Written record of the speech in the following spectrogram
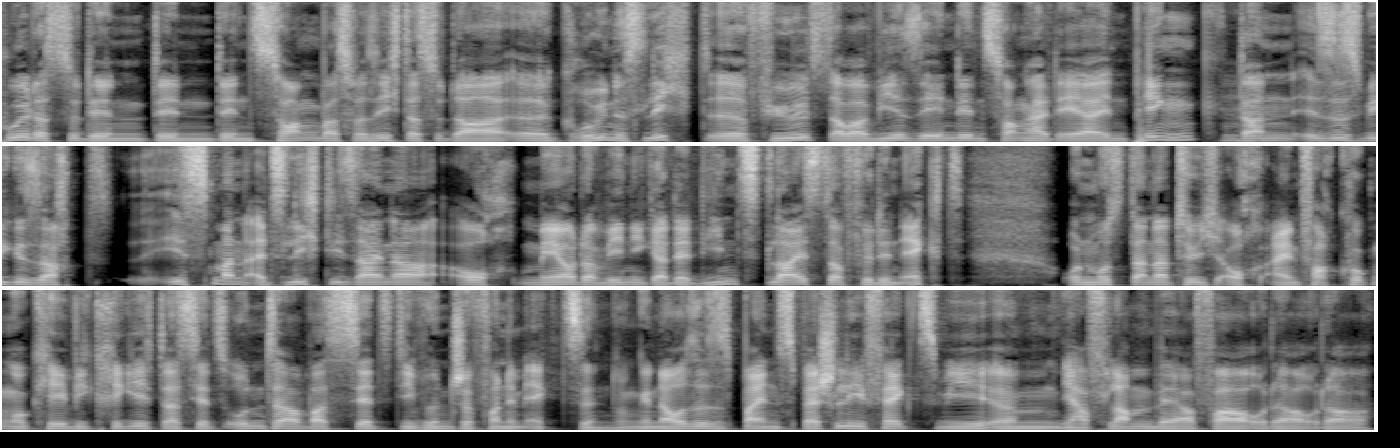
cool, dass du den, den, den Song, was weiß ich, dass du da äh, grünes Licht äh, fühlst, aber wir sehen den Song halt eher in Pink, mhm. dann ist es, wie gesagt, ist man als Lichtdesigner auch mehr oder weniger der Dienstleister für den Act und muss dann natürlich auch einfach gucken, okay, wie kriege ich das jetzt unter, was jetzt die Wünsche von dem Act sind. Und genauso ist es bei den Special Effects wie ähm, ja, Flammenwerfer oder, oder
